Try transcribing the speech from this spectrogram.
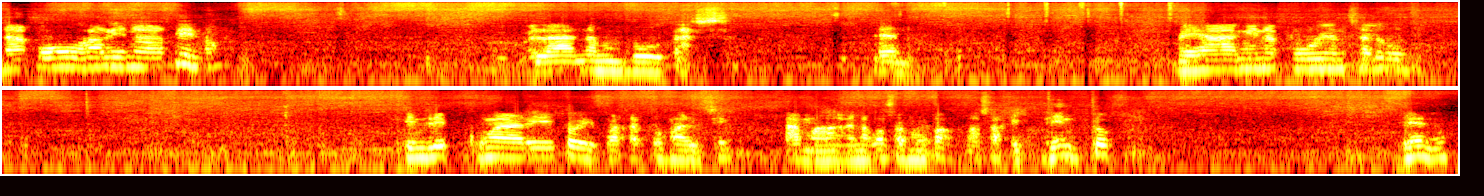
Nakuha rin natin, no? Wala nang butas. Yan. May hangin na po yan sa loob. Kinlip ko nga rito eh, baka tumalsik. Tamaan ako sa mukha, masakit din to. Yan, oh.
